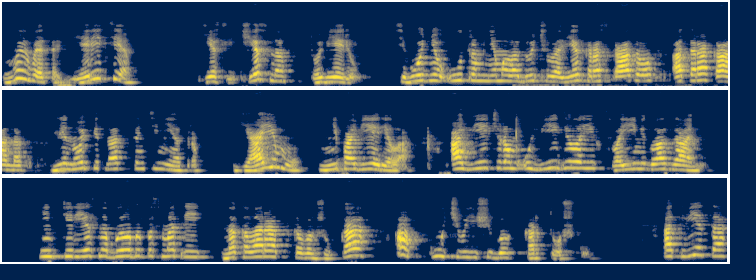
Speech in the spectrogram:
Вы в это верите? Если честно, то верю. Сегодня утром мне молодой человек рассказывал о тараканах длиной 15 сантиметров. Я ему не поверила, а вечером увидела их своими глазами. Интересно было бы посмотреть на колорадского жука, окучивающего картошку. Ответа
